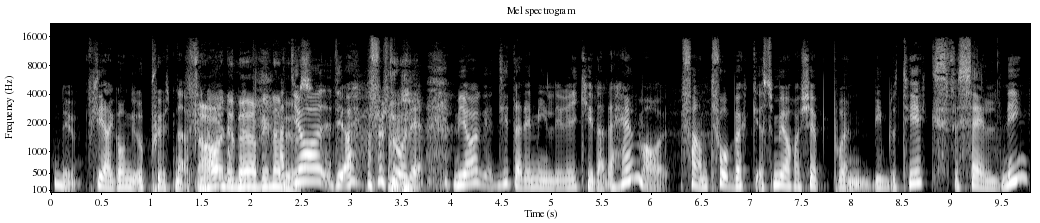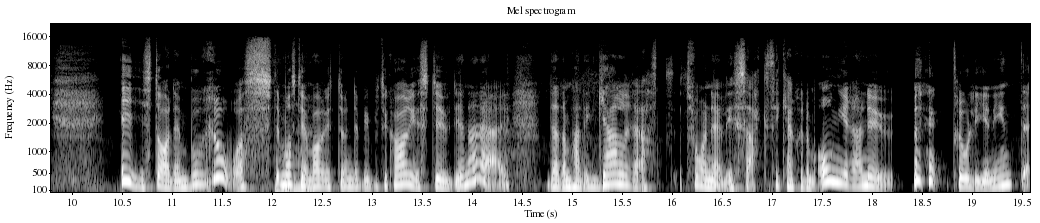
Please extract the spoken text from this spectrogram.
nu flera gånger uppskjutna. Ja, nu börjar jag bli nervös. Jag, ja, jag förstår det. Men jag tittade i min lyrikhylla där hemma och fann två böcker som jag har köpt på en biblioteksförsäljning i staden Borås. Det måste ha varit under bibliotekariestudierna där. Där de hade gallrat två Nelly Sachs. Det kanske de ångrar nu. Troligen inte.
